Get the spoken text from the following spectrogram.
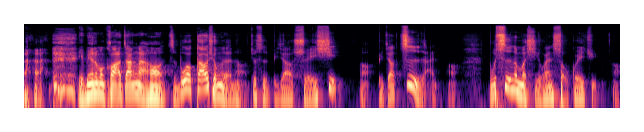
也没有那么夸张了哈。只不过高雄人哈就是比较随性啊，比较自然啊。”不是那么喜欢守规矩啊，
